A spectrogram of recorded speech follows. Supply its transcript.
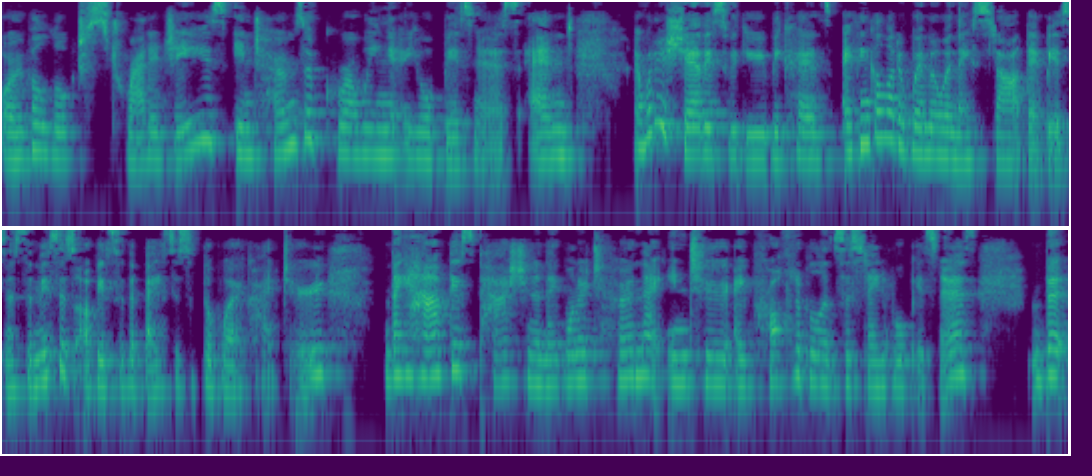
overlooked strategies in terms of growing your business. And I want to share this with you because I think a lot of women, when they start their business, and this is obviously the basis of the work I do, they have this passion and they want to turn that into a profitable and sustainable business, but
